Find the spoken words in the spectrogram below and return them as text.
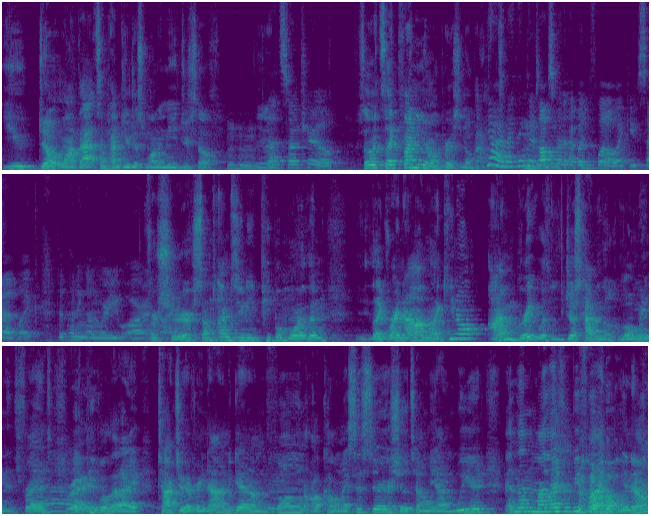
you don't want that. Sometimes you just want to need yourself. Mm-hmm. You know. That's so true. So it's like finding your own personal balance. Yeah, and I think there's Mhm. also an ebb and flow, like you said, like depending on where you are. in For life. sure. Sometimes you need people more than. Like right now, I'm like, you know, I'm great with just having those low maintenance friends. Yeah. Right. With people that I talk to every now and again on the Mhm. phone. I'll call my sister. She'll tell me I'm weird, and then my life will be fine. You know.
